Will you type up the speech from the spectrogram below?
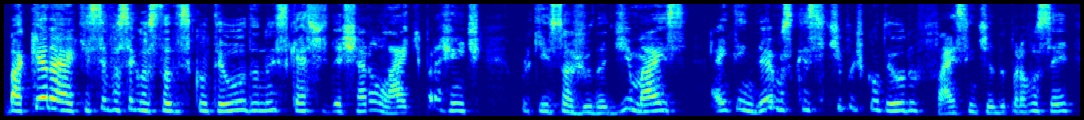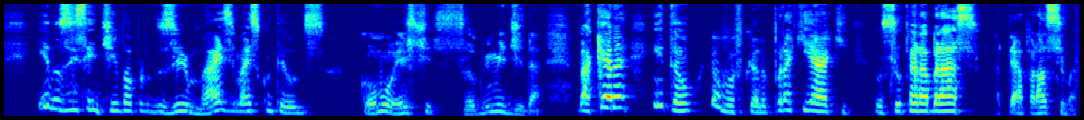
Bacana é que se você gostou desse conteúdo, não esquece de deixar um like pra gente, porque isso ajuda demais a entendermos que esse tipo de conteúdo faz sentido para você e nos incentiva a produzir mais e mais conteúdos como este sob medida. Bacana? Então eu vou ficando por aqui, Ark. Um super abraço, até a próxima!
